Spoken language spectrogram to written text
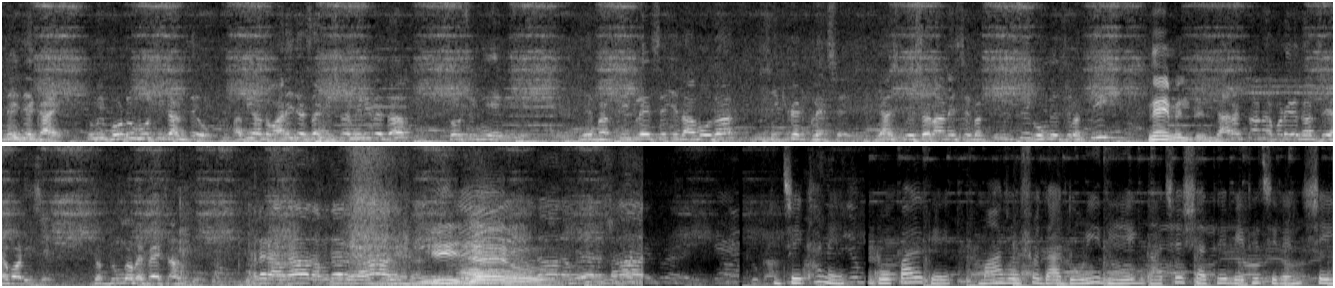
नहीं देखा है तुम ही फोटो मूर्ति जानते हो अभी यहाँ तुम्हारी जैसा कृष्ण मिली हुए तब तो सीखने हुई है ये भक्ति प्लेस है ये दामोदर सीक्रेट प्लेस है यहाँ स्पेशल आने से भक्ति मिलती है घूमने से भक्ति नहीं मिलते डायरेक्ट आना पड़ेगा घर से या बाड़ी से तब दूंगा मैं पहचान के की जय हो যেখানে গোপালকে মা যশোদা দড়ি দিয়ে গাছের সাথে বেঁধেছিলেন সেই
